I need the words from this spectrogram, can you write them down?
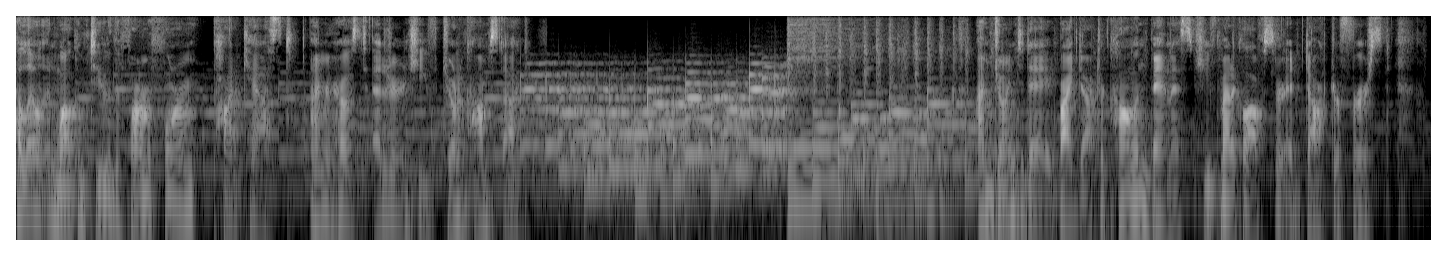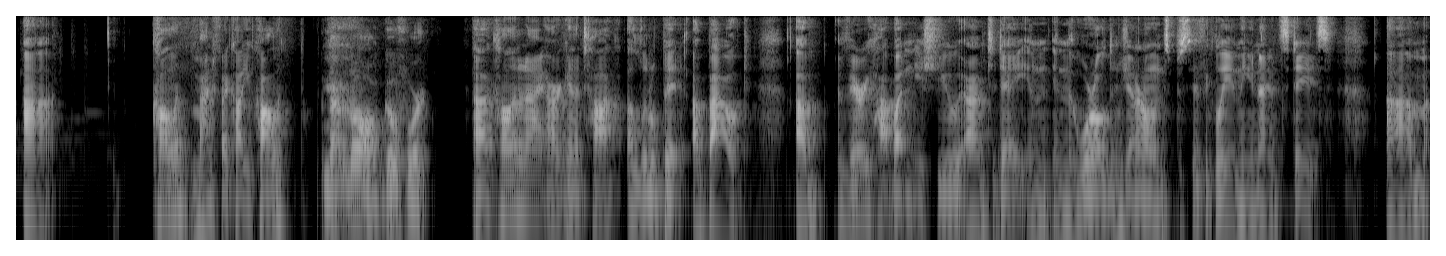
Hello and welcome to the pharmaphorum podcast. I'm your host, editor in chief, Jonah Comstock. I'm joined today by Dr. Colin Banas, Chief Medical Officer at Dr. First. Uh, Colin, mind if I call you Colin? Not at all. Go for it. Uh, Colin and I are going to talk a little bit about a very hot button issue um, today in, in the world in general and specifically in the United States um,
